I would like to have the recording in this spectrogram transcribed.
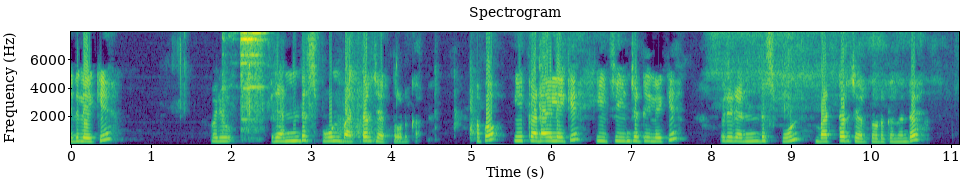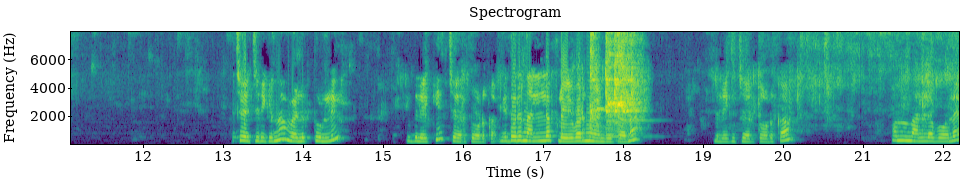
ഇതിലേക്ക് ഒരു രണ്ട് സ്പൂൺ ബട്ടർ ചേർത്ത് കൊടുക്കാം. അപ്പോൾ ഈ കടായിലേക്ക് ഈ ചീഞ്ചട്ടിയിലേക്ക് ഒരു രണ്ട് സ്പൂൺ ബട്ടർ ചേർത്ത് കൊടുക്കുന്നുണ്ട്. വെച്ച് വെച്ചിരിക്കുന്ന വെളുത്തുള്ളി ഇതിലേക്ക് ചേർത്ത് കൊടുക്കാം. ഇതൊരു നല്ല ഫ്ലേവറിന് വേണ്ടിയിട്ടാണ് ഇതിലേക്ക് ചേർത്ത് കൊടുക്കാം. ഒന്ന് നല്ലപോലെ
